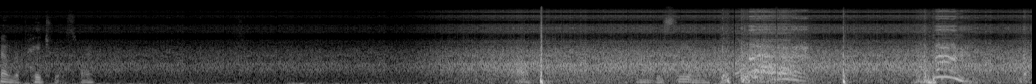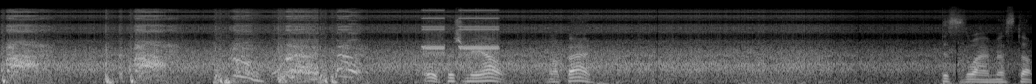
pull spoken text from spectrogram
I'm the Patriots, right? Oh. Oh, push me out. Not bad. This is why I messed up.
